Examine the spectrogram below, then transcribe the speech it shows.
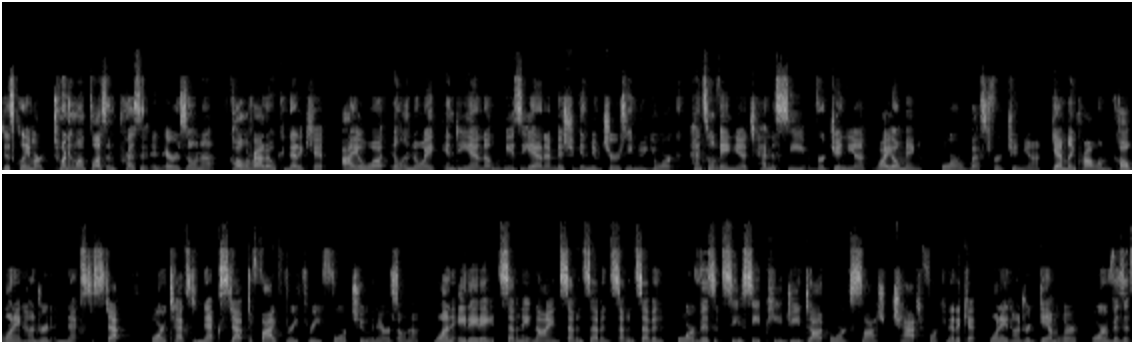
Disclaimer 21 plus and present in Arizona, Colorado, Connecticut, Iowa, Illinois, Indiana, Louisiana, Michigan, New Jersey, New York, Pennsylvania, Tennessee, Virginia, Wyoming, or West Virginia. Gambling problem? Call 1 800 NEXT STEP or text next step to 53342 in Arizona, 1-888-789-7777 or visit ccpg.org slash chat for Connecticut, 1-800-GAMBLER or visit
